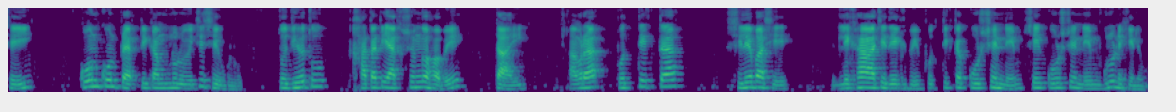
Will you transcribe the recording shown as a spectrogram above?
সেই কোন কোন প্র্যাকটিকামগুলো রয়েছে সেগুলো। তো যেহেতু খাতাটি একসঙ্গে হবে, তাই আমরা প্রত্যেকটা সিলেবাসে লেখা আছে দেখবে, প্রত্যেকটা কোর্সের নেম সেই কোর্সের নেমগুলো লিখে নেব।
